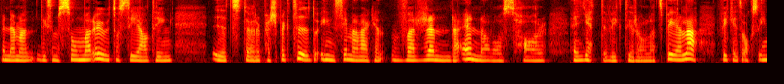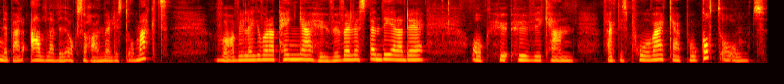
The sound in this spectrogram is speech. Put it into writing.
Men när man liksom zoomar ut och ser allting i ett större perspektiv, då inser man verkligen varenda en av oss har en jätteviktig roll att spela, vilket också innebär att alla vi också har en väldigt stor makt. Var vi lägger våra pengar, hur vi väljer spendera det och hur, hur vi kan faktiskt påverka på gott och ont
